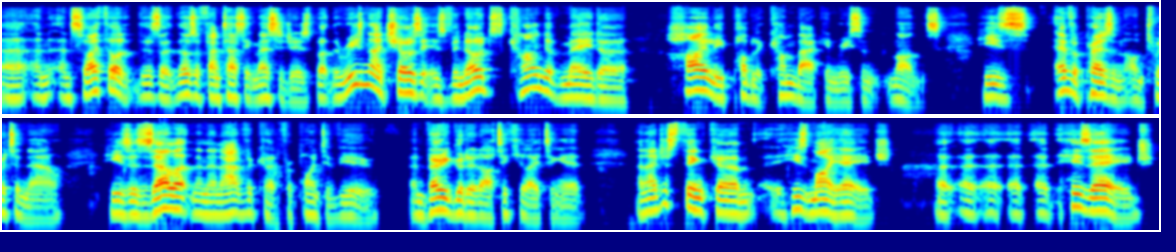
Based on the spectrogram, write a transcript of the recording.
uh, and and so I thought those are those are fantastic messages. But the reason I chose it is Vinod's kind of made a highly public comeback in recent months. He's ever present on Twitter now. He's a zealot and an advocate for point of view, and very good at articulating it. And I just think um, he's my age. Uh, at, at, at his age,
